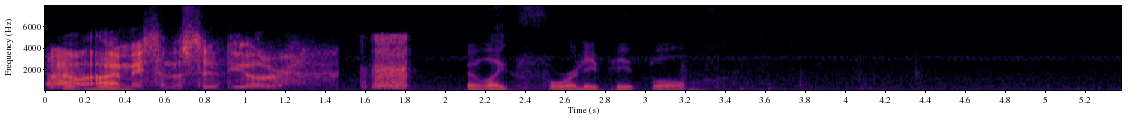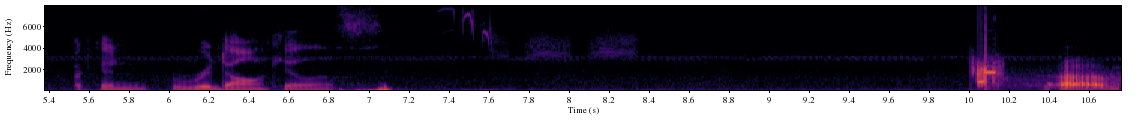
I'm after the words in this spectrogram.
Oh, I misunderstood the order. We have like 40 people. Fucking redonkulous. Um,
